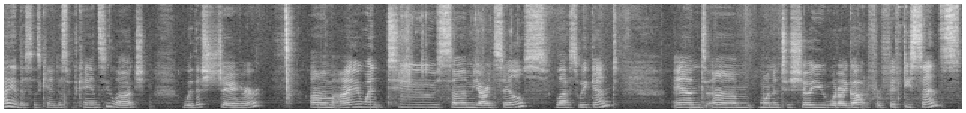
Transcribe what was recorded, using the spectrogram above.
Hi, this is Candace with KNC Lodge with a share. Um, I went to some yard sales last weekend and um, wanted to show you what I got for 50 cents.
